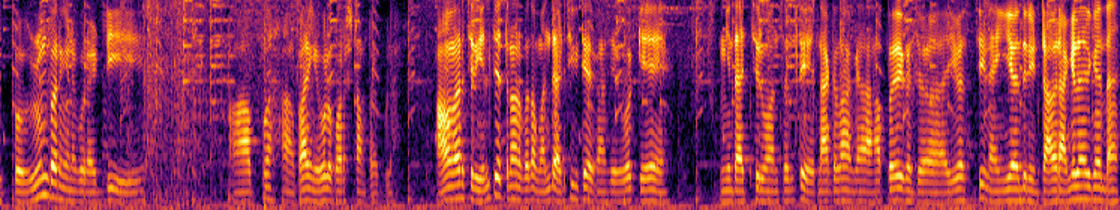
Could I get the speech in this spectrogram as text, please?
இப்போ விழும் பாருங்க எனக்கு ஒரு அடி. அப்பா பாருங்க எவ்வளோ குறைச்சிட்டான் பைப்பில் அவன் வேறு சரி எழுத்து எத்தனான்னு பார்த்தா வந்து அடிச்சுக்கிட்டே இருக்கான். சரி ஓகே இங்கேருந்து அடிச்சிருவான்னு சொல்லிட்டு நாங்கள்லாம் அங்கே அப்போவே கொஞ்சம் யோசிச்சு நான் இங்கே வந்து நின்ட்டேன் அவர் அங்கே தான் இருக்கேன் நான்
